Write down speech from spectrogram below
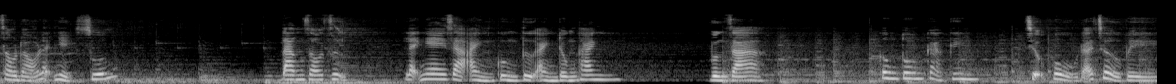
sau đó lại nhảy xuống. Đang do dự, lại nghe giả ảnh cùng tử ảnh đồng thanh. Vương gia, công tôn cả kinh, triệu phổ đã trở về.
